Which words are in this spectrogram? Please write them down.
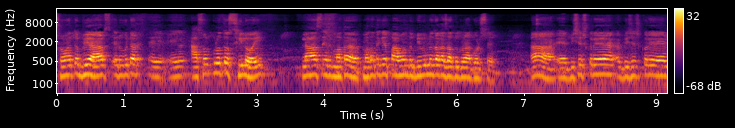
সময় তো বিয়ার্স, এর আসলগুলো তো ছিলই। প্লাস এর মাথা মাথা থেকে পা পর্যন্ত বিভিন্ন জায়গায় জাদুটনা করছে। হ্যাঁ বিশেষ করে বিশেষ করে এর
